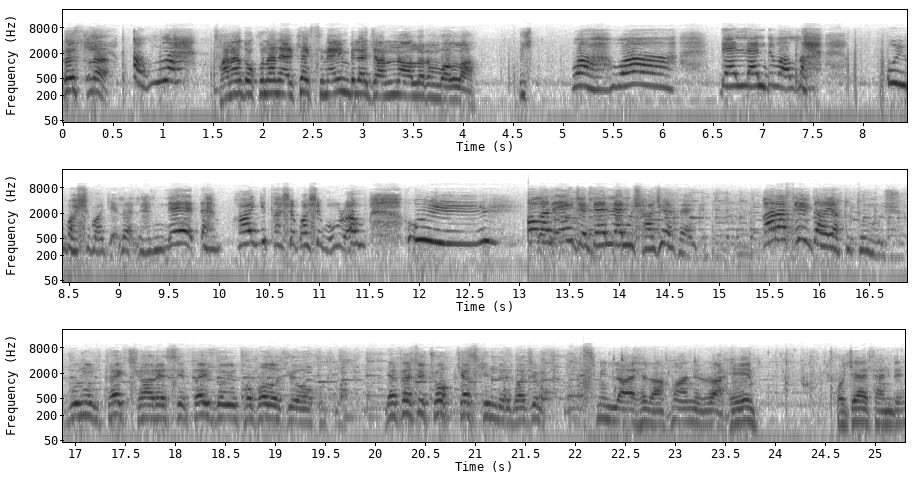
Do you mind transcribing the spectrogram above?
Ösle! Allah! Sana dokunan erkek sineğin bile canını alırım valla. İşte Vah vah! Dellendi vallahi. Uy başıma gelenler, ne edem? Hangi taşa başım vuram? Uy! Olan iyice dellenmiş hacı efendi. Kara sevdaya tutulmuş. Bunun tek çaresi Feyzo'yu topalacıya okutmak. Nefesi çok keskindir bacım. Bismillahirrahmanirrahim. Hoca efendi,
